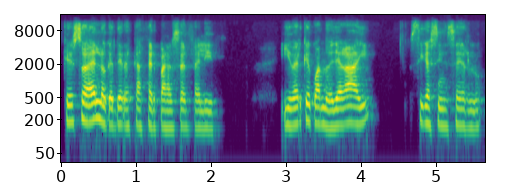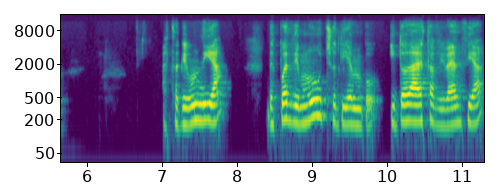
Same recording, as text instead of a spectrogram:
que eso es lo que tienes que hacer para ser feliz y ver que cuando llegas ahí sigues sin serlo. Hasta que un día, después de mucho tiempo y todas estas vivencias,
